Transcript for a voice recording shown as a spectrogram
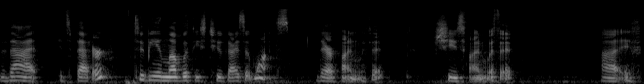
that it's better to be in love with these two guys at once. They're fine with it. She's fine with it. Uh, if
